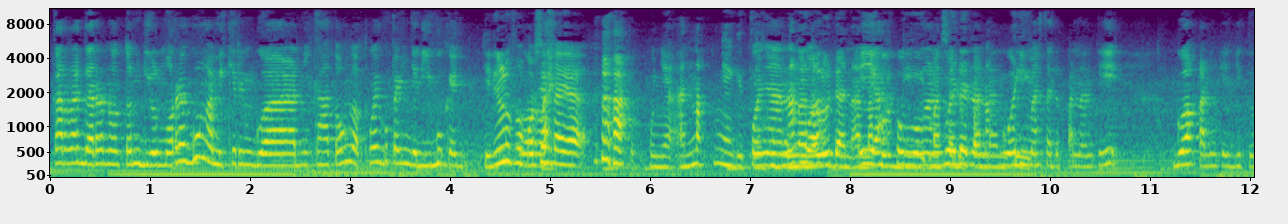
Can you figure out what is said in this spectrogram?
karena gara nonton Gilmore gue nggak mikirin gue nikah atau enggak pokoknya gue pengen jadi ibu kayak Jadi lu fokusnya kayak punya anaknya gitu. punya anak hubungan gue lu dan anak iya, lu di hubungan masa gue dan anak gue di masa depan nanti gue akan kayak gitu.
